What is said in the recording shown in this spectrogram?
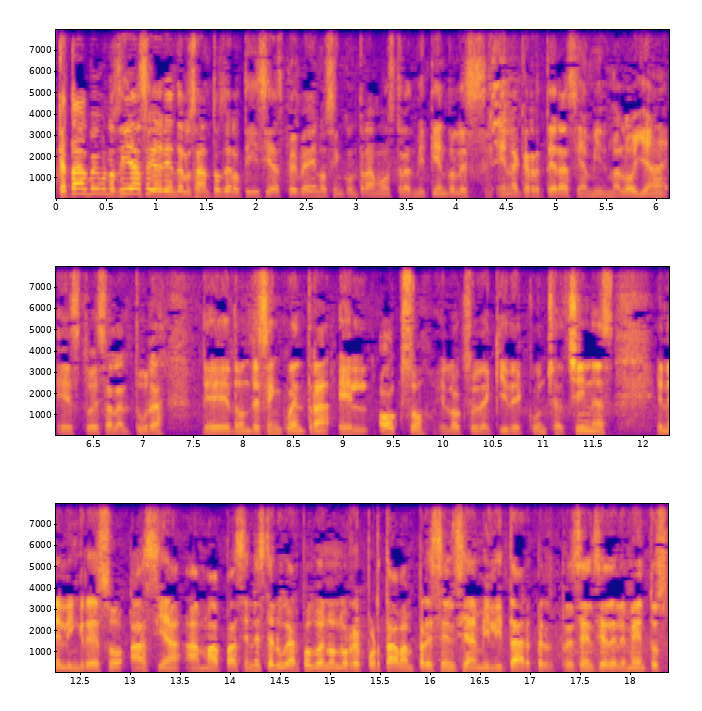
¿Qué tal? Muy buenos días, soy Adrián de los Santos de Noticias PB. Nos encontramos transmitiéndoles en la carretera hacia Mismaloya. Esto es a la altura de donde se encuentra el Oxo, el Oxo de aquí de Conchas Chinas, en el ingreso hacia Amapas. En este lugar, pues bueno, nos reportaban presencia militar, presencia de elementos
